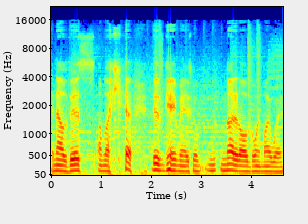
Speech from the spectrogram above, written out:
and now this. I'm like, this game, man, is not at all going my way.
